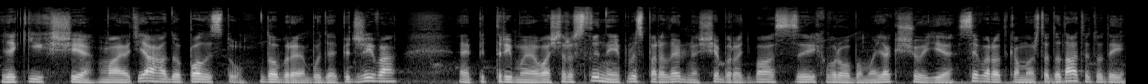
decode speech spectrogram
яких ще мають ягоду по листу. Добре буде піджива, е, підтримує ваші рослини і плюс паралельно ще боротьба з хворобами. Якщо є сиворотка, можете додати туди,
